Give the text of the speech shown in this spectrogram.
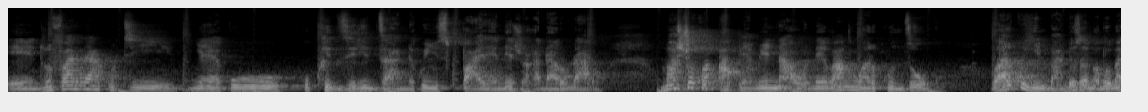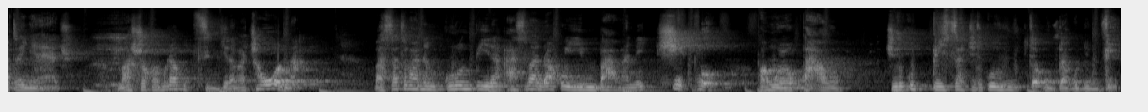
e, ndinofarira kuti nyaya yekukwidziridza nekuinspire nezvakadaro daro mashoko api aminawo nevamwe vari kunze uku vari kuimba ndozvaa mabobata nyaya yacho. Mashoko amuda kutsigira vachaona vasati vane mukurumbira asi vanoda kuimba vane chido pamwoyo pavo. Chiri kupisa chiri kuita kuita kuti bvi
